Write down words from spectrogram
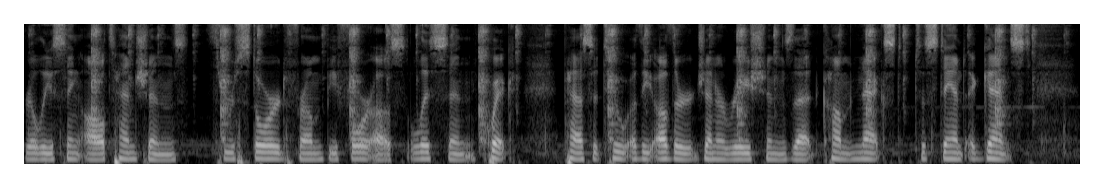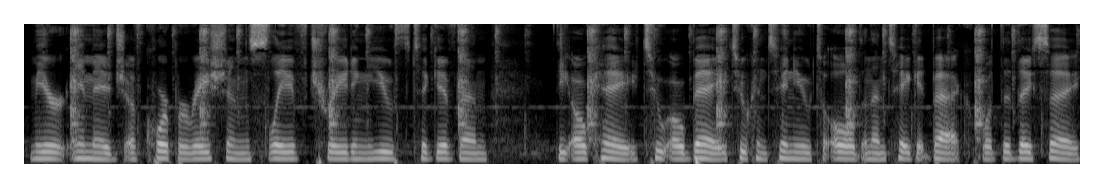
releasing all tensions, through stored from before us, listen, quick, pass it to the other generations that come next to stand against. Mirror image of corporations slave trading youth to give them the okay to obey to continue to old and then take it back. What did they say?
